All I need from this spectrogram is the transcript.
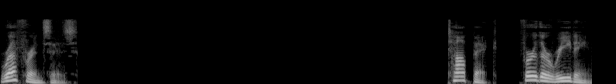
References Topic. Further reading.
